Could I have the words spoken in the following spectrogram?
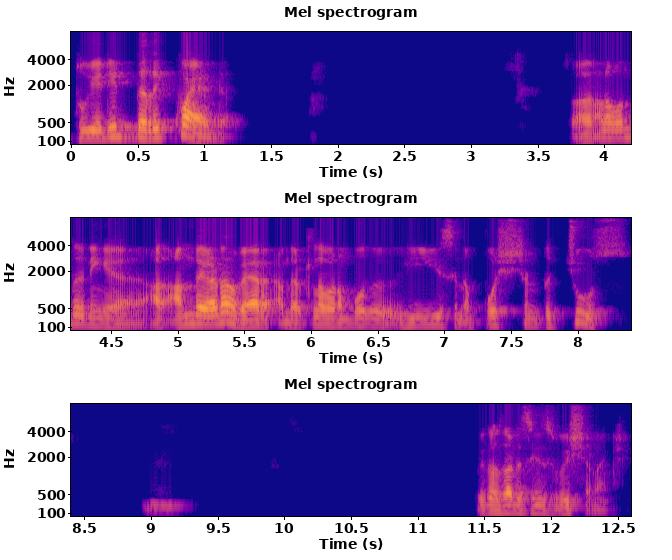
to edit the required so அதனால் வந்து நீங்கள் அந்த இடம் வேற. அந்த இடத்துல வரும்போது he is in a position to choose because that is is vision actually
